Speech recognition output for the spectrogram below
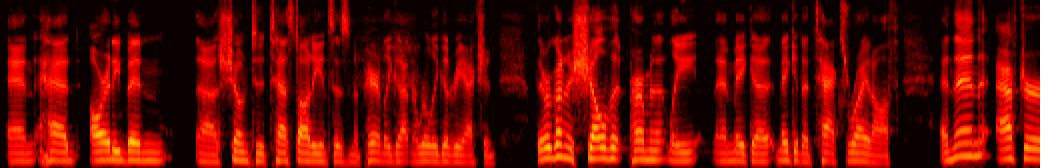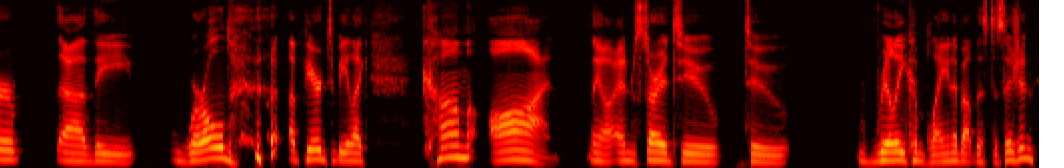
and had already been uh, shown to test audiences and apparently gotten a really good reaction. They were going to shelve it permanently and make a make it a tax write off. And then after uh, the world appeared to be like, "Come on," you know, and started to to really complain about this decision,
